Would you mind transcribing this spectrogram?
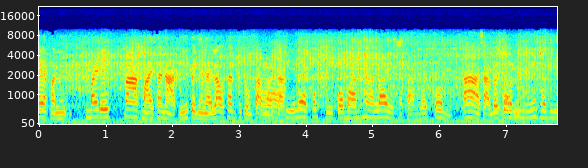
แรก ๆ มันไม่ได้มากมายขนาดนี้เป็นยังไงเล่าท่านผู้ชมฟังหน่อยค่ะ ทีแรกก็ปลูกประมาณ 5ไร่ค่ะ 300 ต้นอ่าสามร้อยต้นแล้วทีนี้พอดี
